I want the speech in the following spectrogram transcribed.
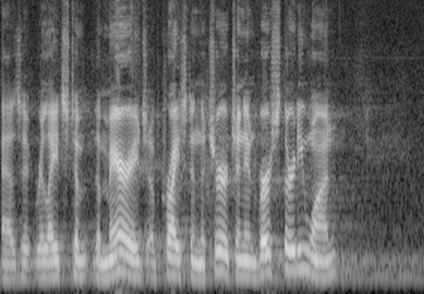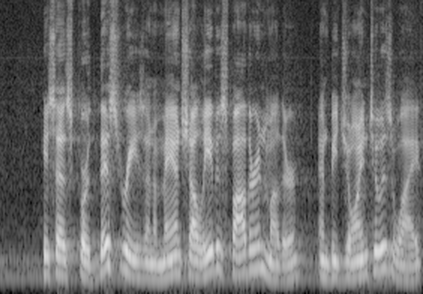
as it relates to the marriage of Christ and the church. And in verse 31, he says, For this reason, a man shall leave his father and mother and be joined to his wife,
